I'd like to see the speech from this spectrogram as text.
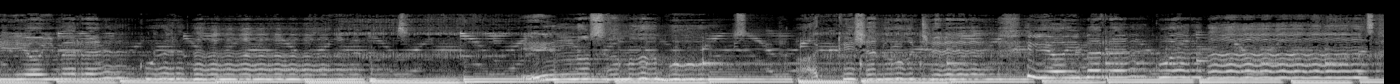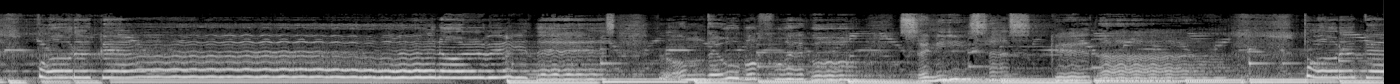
y hoy me recuerdas. Y nos amamos aquella noche y hoy me recuerdas. Porque cenizas quedan. Porque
